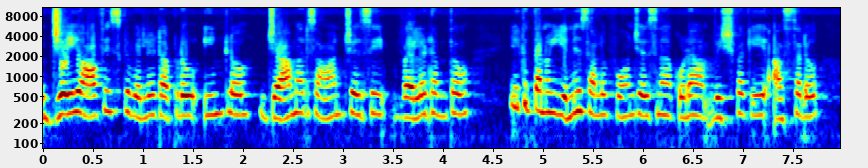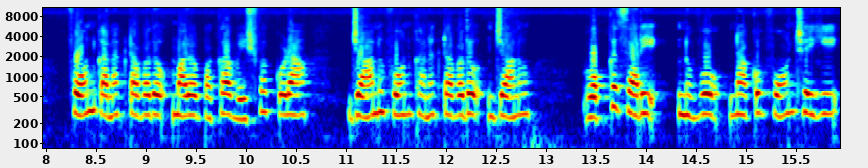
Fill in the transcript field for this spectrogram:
జై ఆఫీస్కి వెళ్ళేటప్పుడు ఇంట్లో జామర్స్ ఆన్ చేసి వెళ్ళడంతో ఇక తను ఎన్నిసార్లు ఫోన్ చేసినా కూడా విశ్వకి అస్సలు ఫోన్ కనెక్ట్ అవ్వదు. మరో పక్క విశ్వకు కూడా జాను ఫోన్ కనెక్ట్ అవ్వదు. జాను ఒక్కసారి నువ్వు నాకు ఫోన్ చెయ్యి.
